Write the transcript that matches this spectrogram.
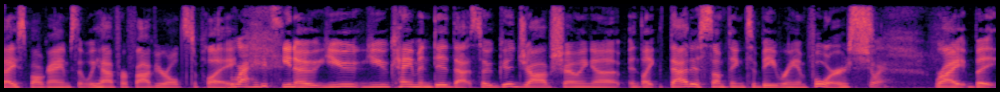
baseball games that we have for five year olds to play. Right. You know, you you came and did that. So good job showing up, and like that is something to be reinforced. Sure. Right, but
